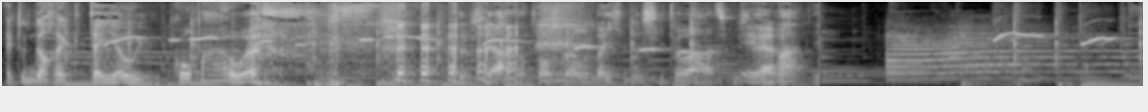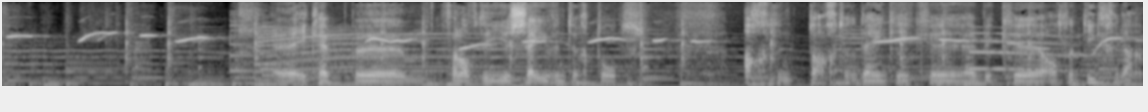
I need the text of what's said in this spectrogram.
En toen dacht ik, Theo, kop houden. dus ja, dat was wel een beetje de situatie, zeg ja. maar. Uh, ik heb uh, vanaf 73 tot 88, denk ik, uh, heb ik uh, atletiek gedaan.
